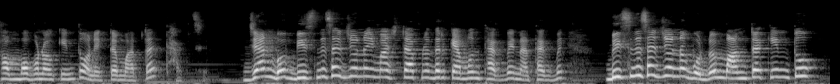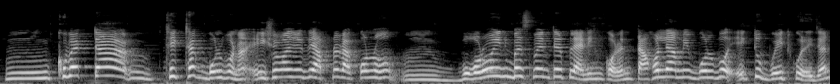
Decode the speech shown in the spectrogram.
সম্ভাবনাও কিন্তু অনেকটা মাত্রায় থাকছে। জানব বিজনেসের জন্য এই মাসটা আপনাদের কেমন থাকবে, না থাকবে। বিজনেসের জন্য বলব, মানটা কিন্তু খুব একটা ঠিকঠাক বলব না। এই সময় যদি আপনারা কোনো বড় ইনভেস্টমেন্টের প্ল্যানিং করেন, তাহলে আমি বলব একটু ওয়েট করে যান।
